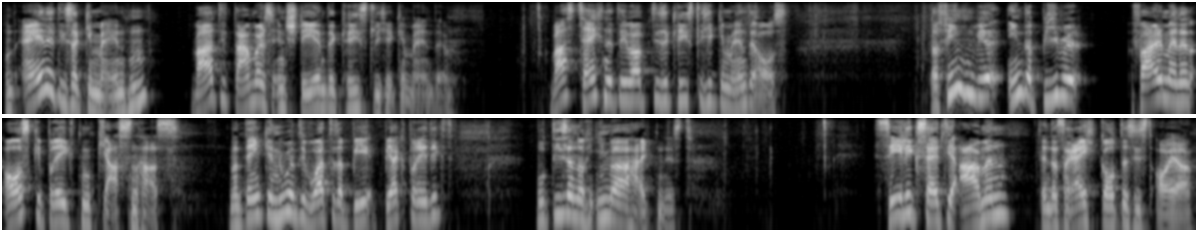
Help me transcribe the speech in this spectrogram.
Und eine dieser Gemeinden war die damals entstehende christliche Gemeinde. Was zeichnete überhaupt diese christliche Gemeinde aus? Da finden wir in der Bibel vor allem einen ausgeprägten Klassenhass. Man denke nur an die Worte der Bergpredigt, wo dieser noch immer erhalten ist. Selig seid ihr Armen, denn das Reich Gottes ist euer.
